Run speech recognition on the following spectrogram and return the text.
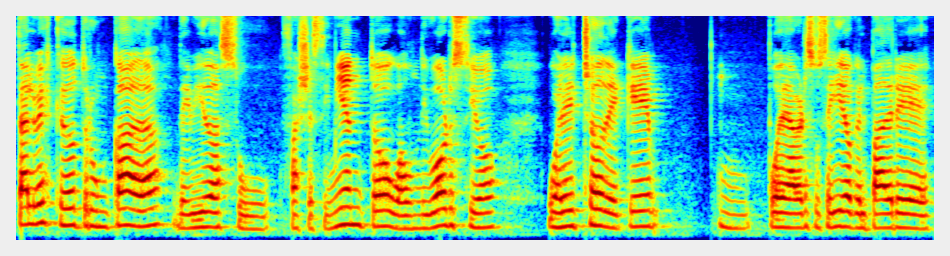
tal vez quedó truncada debido a su fallecimiento o a un divorcio o al hecho de que mm, puede haber sucedido que el padre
